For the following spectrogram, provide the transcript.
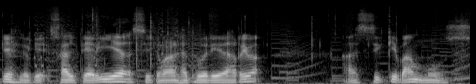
qué es lo que saltearía si tomaras la tubería de arriba. Así que vamos.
